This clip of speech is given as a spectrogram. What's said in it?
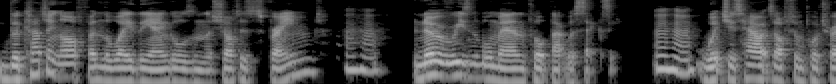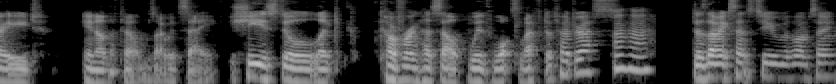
The cutting off and the way the angles and the shot is framed, Mm-hmm. no reasonable man thought that was sexy Mm-hmm. which is how it's often portrayed in other films, I would say. She is still like covering herself with what's left of her dress. Mm-hmm. Does that make sense to you with what I'm saying?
